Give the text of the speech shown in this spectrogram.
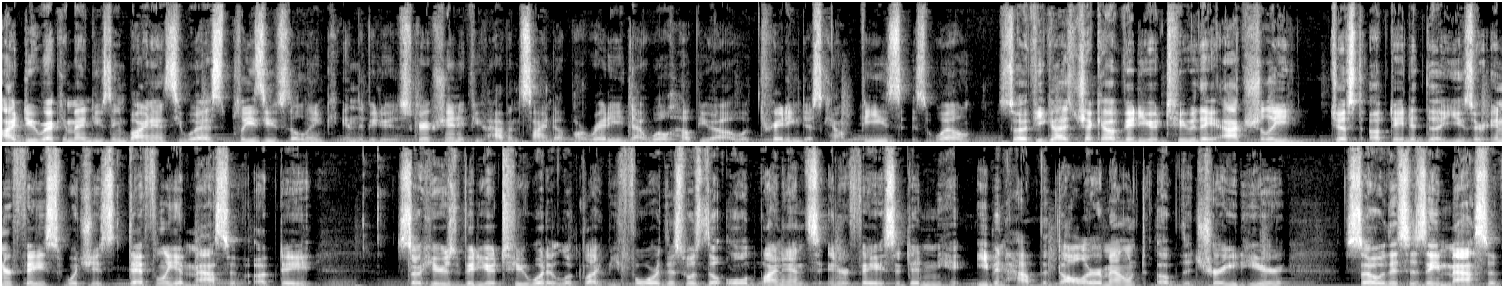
I do recommend using Binance US. Please use the link in the video description if you haven't signed up already. That will help you out with trading discount fees as well. So if you guys check out video two, they actually just updated the user interface, which is definitely a massive update. So here's video two, what it looked like before. This was the old Binance interface. It didn't even have the dollar amount of the trade here. So this is a massive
